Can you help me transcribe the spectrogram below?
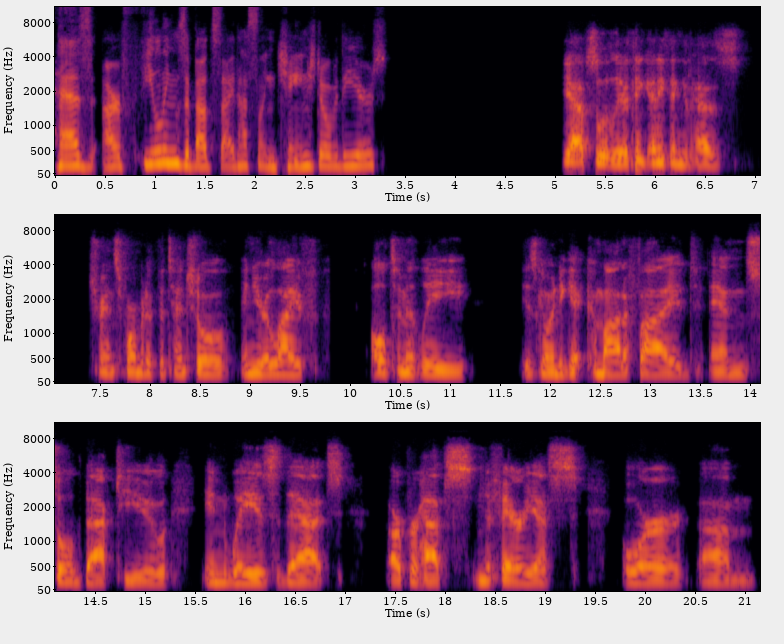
Has our feelings about side hustling changed over the years? Yeah, absolutely. I think anything that has transformative potential in your life ultimately is going to get commodified and sold back to you in ways that are perhaps nefarious or um,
